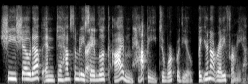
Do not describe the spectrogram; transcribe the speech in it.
she showed up and to have somebody right. say look i'm happy to work with you but you're not ready for me yet.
